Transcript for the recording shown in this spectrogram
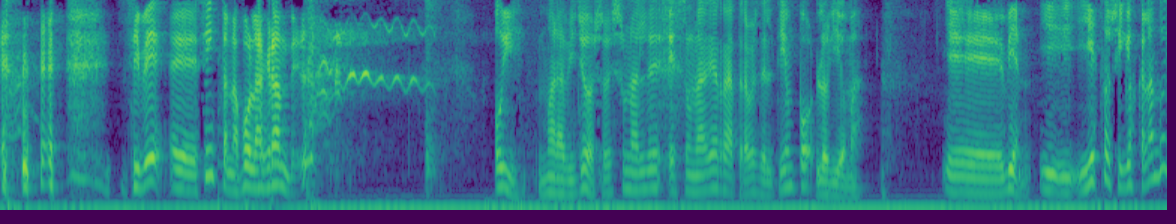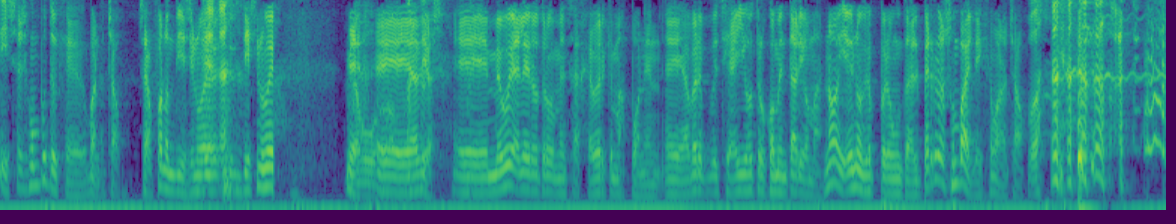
si ve, eh, sí, están las bolas grandes. Uy, maravilloso. Es una, es una guerra a través del tiempo, los idiomas. Eh, bien, y, y esto siguió escalando y se llegó un punto y dije, bueno, chao. O sea, fueron 19... Sí. 19 Mira, Me aburro. eh, adiós. Eh, me voy a leer otro mensaje, a ver qué más ponen. Eh, a ver si hay otro comentario más, ¿no? Y hay uno que pregunta, ¿el perreo es un baile? Y dije, bueno, chao.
